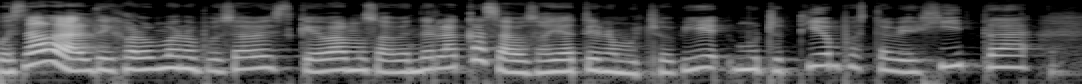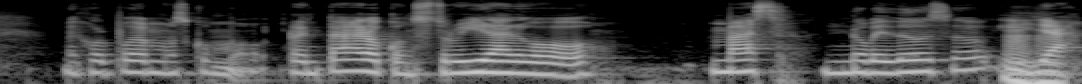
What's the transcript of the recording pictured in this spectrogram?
pues nada, dijeron, bueno, pues sabes que vamos a vender la casa, o sea, ya tiene mucho, vie- mucho tiempo esta viejita, mejor podemos como rentar o construir algo más novedoso y ya.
